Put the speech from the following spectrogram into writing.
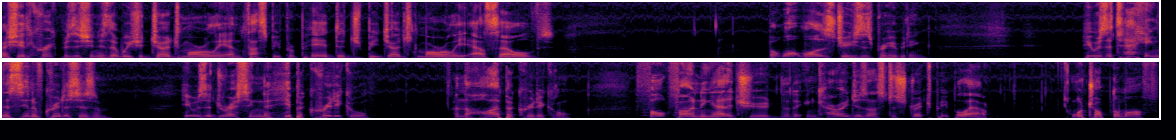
Actually, the correct position is that we should judge morally and thus be prepared to be judged morally ourselves. But what was Jesus prohibiting? He was attacking the sin of criticism. He was addressing the hypocritical and the hypercritical, fault finding attitude that encourages us to stretch people out or chop them off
